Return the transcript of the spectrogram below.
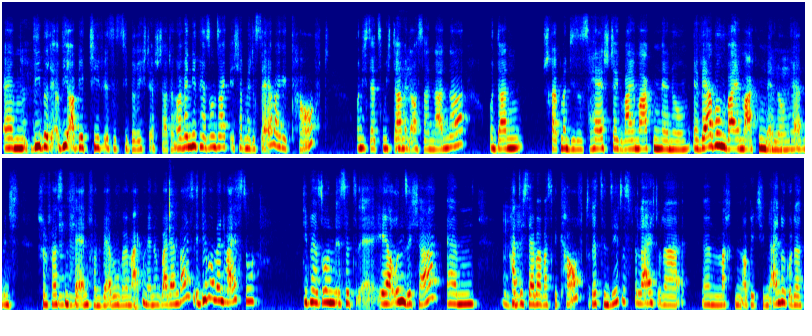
Mhm. ähm, mhm. wie, wie objektiv ist es die Berichterstattung. Aber wenn die Person sagt, ich habe mir das selber gekauft und ich setze mich damit mhm. auseinander und dann schreibt man dieses Hashtag weil Markennennung, äh, Werbung weil Markennennung. Mhm. Ja, bin ich schon fast ein mhm. Fan von Werbung weil Markennennung, weil dann weiß, in dem Moment weißt du, die Person ist jetzt äh, eher unsicher, ähm, mhm. hat sich selber was gekauft, rezensiert es vielleicht oder ähm, macht einen objektiven Eindruck. Oder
